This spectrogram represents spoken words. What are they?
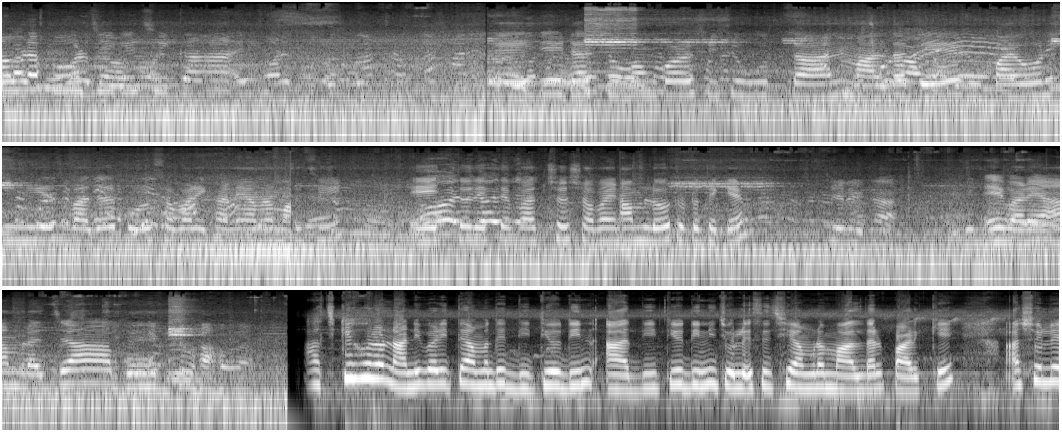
আমরা পৌঁছে গেছি guys। এই যে এটা শুভঙ্কর শিশু উদ্যান, মালদাতে রূপায়ণ ইংরেজ বাজার পৌরসভার এখানে আমরা মাছি এই তো দেখতে পাচ্ছ সবাই নামলো টোটো থেকে। এবারে আমরা যাব। আজকে হলো নানি বাড়িতে আমাদের দ্বিতীয় দিন, আর দ্বিতীয় দিনই চলে এসেছি আমরা মালদার পার্কে। আসলে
